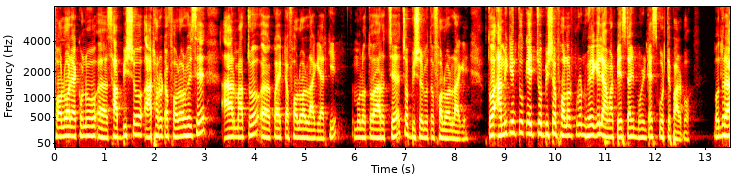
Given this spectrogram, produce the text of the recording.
ফলোয়ার এখনও ছাব্বিশশো আঠারোটা ফলোয়ার হয়েছে, আর মাত্র কয়েকটা ফলোয়ার লাগে আর কি। মূলত আর হচ্ছে চব্বিশের মতো ফলোয়ার লাগে। তো আমি কিন্তু এই চব্বিশশো ফলোয়ার পূরণ হয়ে গেলে আমার পেজটা আমি মনিটাইজ করতে পারব। বন্ধুরা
